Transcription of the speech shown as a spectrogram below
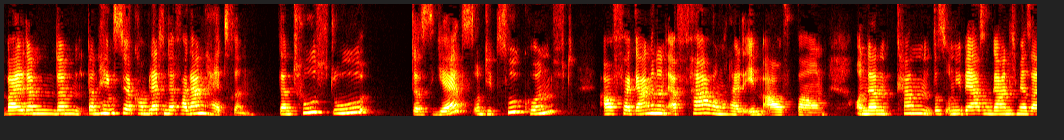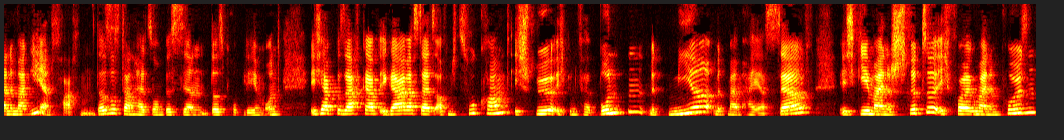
weil dann, dann, dann hängst du ja komplett in der Vergangenheit drin. Dann tust du das Jetzt und die Zukunft auf vergangenen Erfahrungen halt eben aufbauen. Und dann kann das Universum gar nicht mehr seine Magie entfachen. Das ist dann halt so ein bisschen das Problem. Und ich habe gesagt gehabt, egal was da jetzt auf mich zukommt, ich spüre, ich bin verbunden mit mir, mit meinem Higher Self. Ich gehe meine Schritte, ich folge meinen Impulsen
